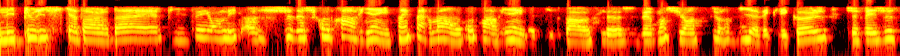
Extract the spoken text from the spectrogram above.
les purificateurs d'air, puis tu sais, on est, oh, je, je, comprends rien, sincèrement, on comprend rien de ce qui se passe là. Je veux dire, moi, je suis en survie avec l'école. Je fais juste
